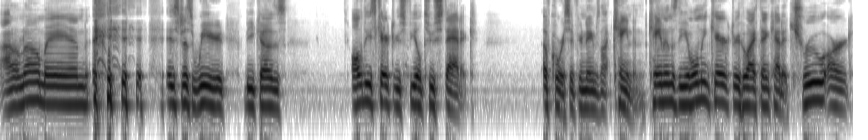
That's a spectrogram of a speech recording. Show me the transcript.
I don't know, man. it's just weird because all these characters feel too static. Of course, if your name's not Kanan. Kanan's the only character who I think had a true arc,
